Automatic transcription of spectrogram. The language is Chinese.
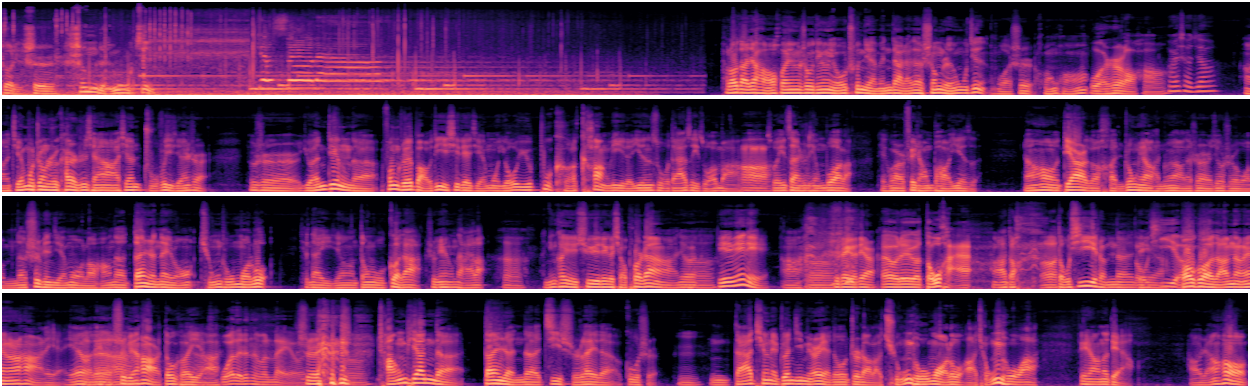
这里是生人勿近。Yo sola. Hello，大家好，欢迎收听由春点为您带来的《生人勿近》，我是黄黄我是老航，我是小娇，啊。节目正式开始之前啊，先嘱咐几件事儿，就是原定的风水宝地系列节目，由于不可抗力的因素，大家自己琢磨啊，啊，所以暂时停播了，这块儿非常不好意思。然后第二个很重要很重要的事儿，就是我们的视频节目老杭的单人内容《穷途末路》，现在已经登录各大视频平台了。嗯。您可以去这个小破站啊，就是嗯哔哩哔哩啊，嗯，就这个地儿还有这个斗海。啊，抖啊，抖西什么的，抖西啊。包括咱们的微信号里也有这个视频号，都可以啊。活的真他妈累啊！是嗯。长篇的单人的纪实类的故事，嗯嗯，大家听这专辑名也都知道了，《穷途末路》啊，穷途啊，非常的屌。好，然后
